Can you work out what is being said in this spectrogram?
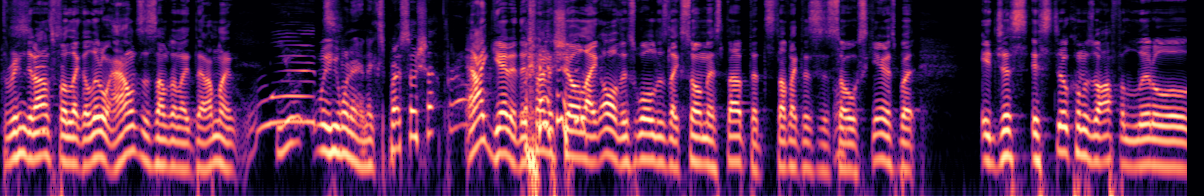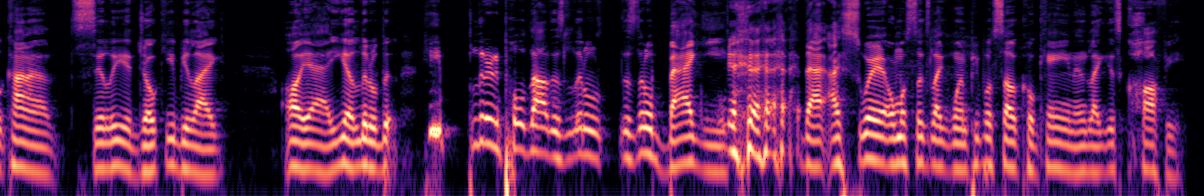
Three hundred dollars for like a little ounce or something like that. I'm like, what? you, wait, you want an espresso shot, bro? And I get it. They're trying to show like, oh, this world is like so messed up that stuff like this is so mm. scarce, but it just it still comes off a little kind of silly and jokey. Be like, oh yeah, you get a little bit. He literally pulled out this little this little baggie that I swear it almost looks like when people sell cocaine and like it's coffee.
